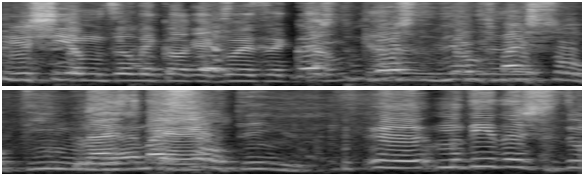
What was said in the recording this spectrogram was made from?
mexíamos ali qualquer coisa. que Gosto, um gosto deles mais soltinhos, Mais- não é? mais é. soltinho. Uh, medidas do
